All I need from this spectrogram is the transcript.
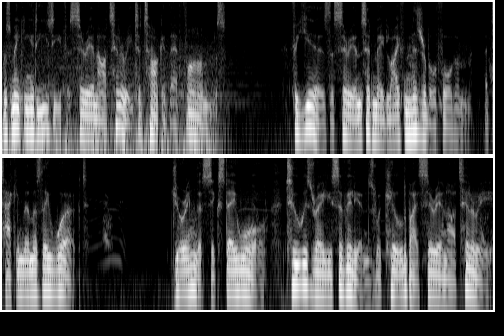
was making it easy for Syrian artillery to target their farms. For years, the Syrians had made life miserable for them, attacking them as they worked. During the Six-Day War, two Israeli civilians were killed by Syrian artillery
